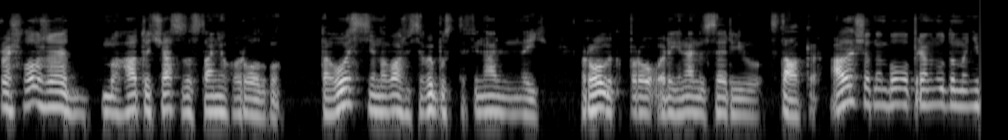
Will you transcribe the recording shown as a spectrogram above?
Пройшло вже багато часу з останнього ролику. Та ось я наважуся випустити фінальний ролик про оригінальну серію Stalker. Але щоб не було прям нудно мені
